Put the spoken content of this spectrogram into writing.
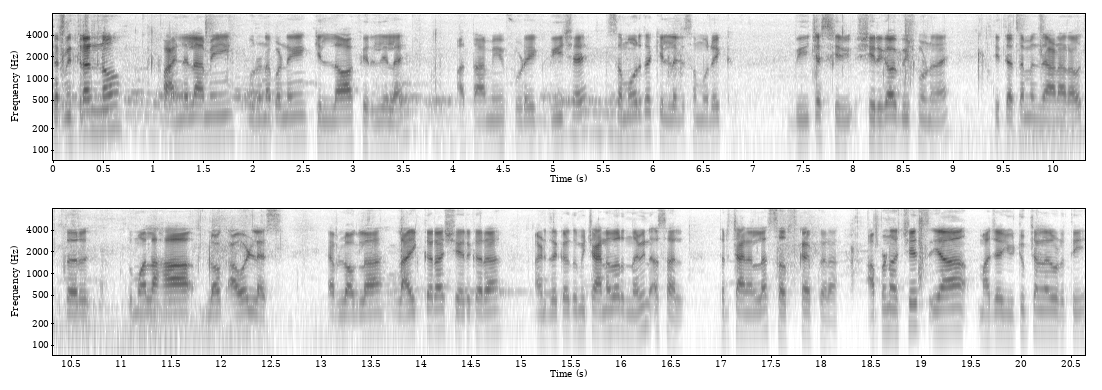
तर मित्रांनो फायनल आम्ही पूर्णपणे किल्ला फिरलेला आहे. आता आम्ही पुढे एक बीच आहे. समोरच्या किल्ल्याच्या समोर एक बीच आहे शिर शिरगाव बीच म्हणून आहे. तिथे आता मी जाणार आहोत. तर तुम्हाला हा ब्लॉग आवडल्यास या ब्लॉगला लाईक करा शेअर करा आणि जर का तुम्ही चॅनलवर नवीन असाल तर चॅनलला सबस्क्राईब करा. आपण असेच या माझ्या यूट्यूब चॅनलवरती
